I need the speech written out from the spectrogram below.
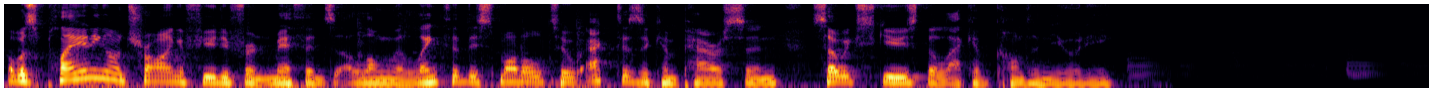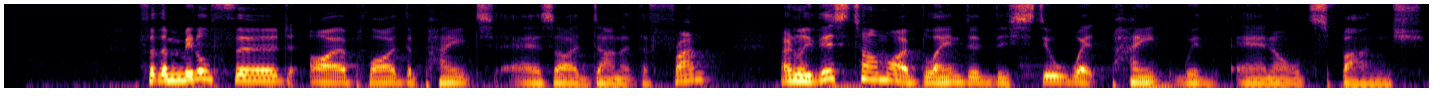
I was planning on trying a few different methods along the length of this model to act as a comparison, so excuse the lack of continuity. For the middle third, I applied the paint as I'd done at the front, only this time I blended the still wet paint with an old sponge.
